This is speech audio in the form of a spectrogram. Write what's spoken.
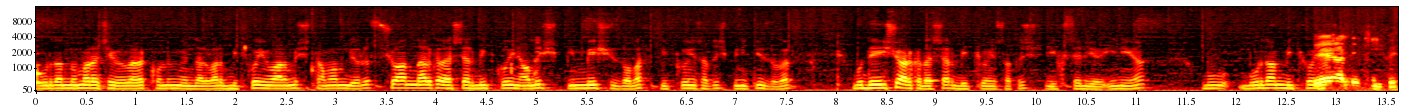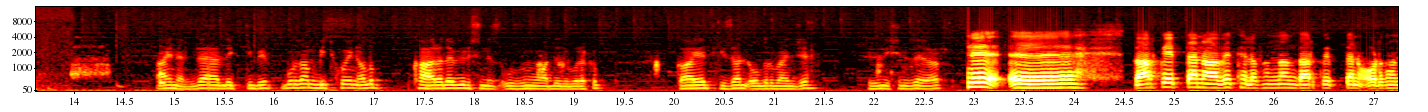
Burada numara çeviri olarak konum gönder var. Bitcoin varmış. Tamam diyoruz. Şu anda arkadaşlar Bitcoin alış 1500 dolar. Bitcoin satış 1200 dolar. Bu değişiyor arkadaşlar. Bitcoin satış yükseliyor, iniyor. Bu buradan Bitcoin Real'deki gibi. Aynen realdeki gibi. Buradan bitcoin alıp kar edebilirsiniz uzun vadeli bırakıp. Gayet güzel olur bence. Sizin işinize yarar. Şimdi eee Dark Web'den abi telefondan Dark Web'den oradan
